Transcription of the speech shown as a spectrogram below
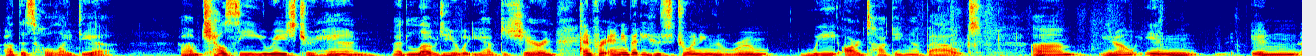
about this whole idea. Um, Chelsea, you raised your hand. I'd love to hear what you have to share, and and for anybody who's joining the room, we are talking about you know in in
